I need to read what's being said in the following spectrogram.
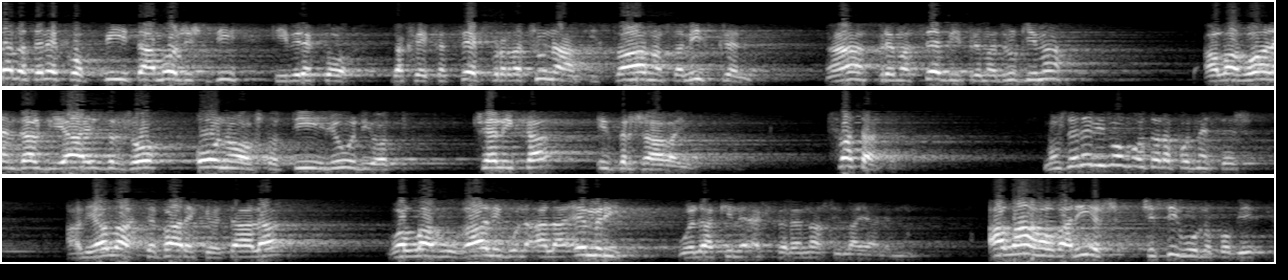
Sada te neko pita, možeš ti, ti bi rekao, dakle, kad se proračunam i stvarno sam iskren a, prema sebi i prema drugima, Allah volem da li bi ja izdržao ono što ti ljudi od čelika izdržavaju. Svatate. Možda ne bi mogao to da podneseš, ali Allah te barek ve ta'ala, Wallahu galibun ala emri, walakine ekfere nasi la jalemun. Allahova riječ će sigurno pobjediti.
